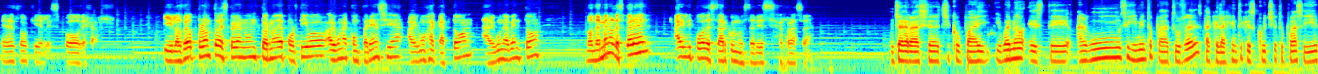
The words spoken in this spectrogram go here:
Es lo que les puedo dejar. Y los veo pronto, espero en un torneo deportivo, alguna conferencia, algún hackathon, algún evento. Donde menos lo esperen, ahí puedo estar con ustedes, raza. Muchas gracias, Chico Pai. Y bueno, este, ¿algún seguimiento para tus redes? Para que la gente que escuche te pueda seguir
